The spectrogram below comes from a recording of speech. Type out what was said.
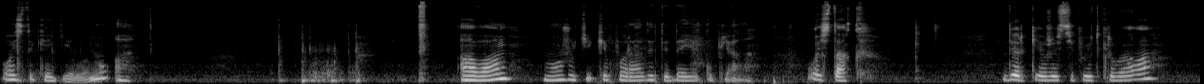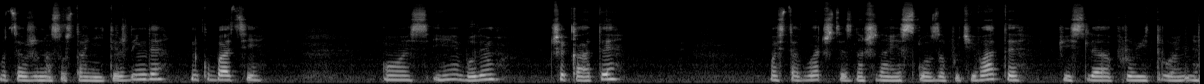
Ось таке діло. Ну, а, а вам можу тільки порадити, де я купляла. Ось так. Дирки я вже всі повідкривала, бо це вже у нас останній тиждень де інкубації. Ось, і будемо чекати. Ось так, бачите, починає скло запотівати після провітрювання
